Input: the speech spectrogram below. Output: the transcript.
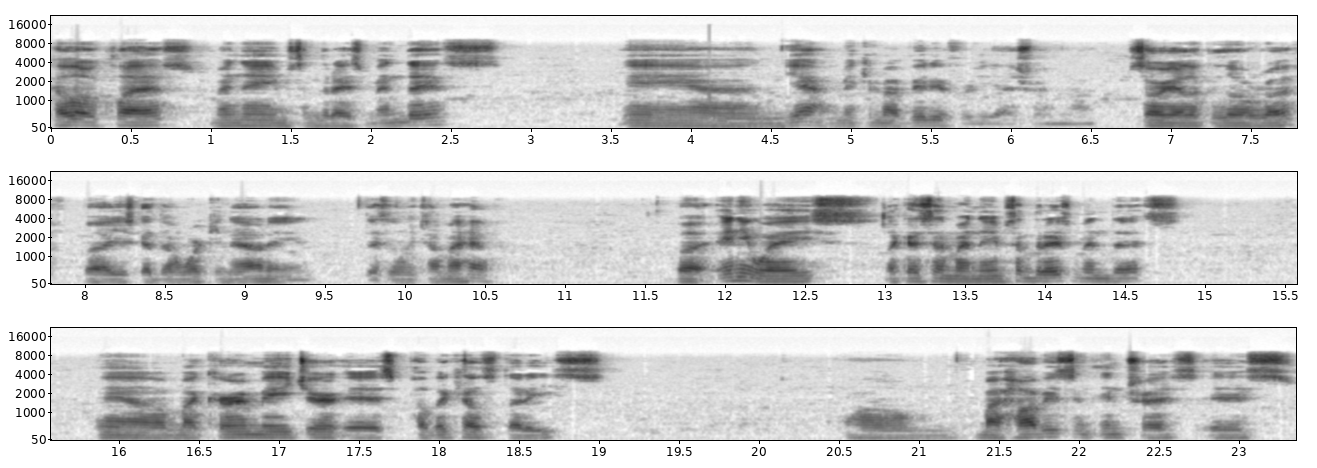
Hello class, my name is Andres Mendez and yeah, I'm making my video for you guys right now. Sorry I look a little rough, but I just got done working out and that's the only time I have. But anyways, like I said, my name's Andres Mendez and my current major is public health studies. Um, my hobbies and interests is,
